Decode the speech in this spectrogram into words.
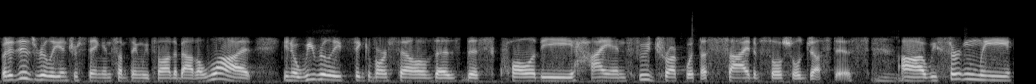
but it is really interesting and something we've thought about a lot. You know, we really think of ourselves as this quality, high-end food truck with a side of social justice. Mm-hmm. Uh, we certainly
